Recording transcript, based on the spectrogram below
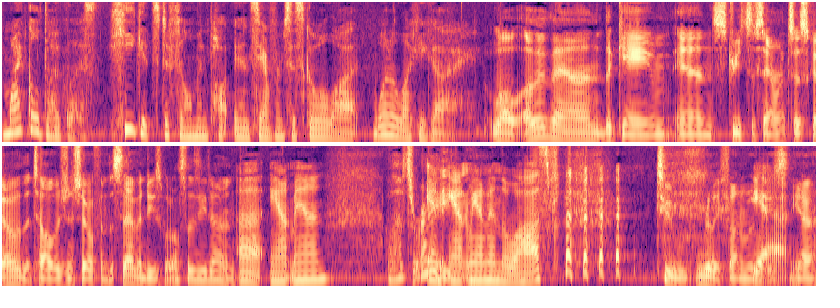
Michael Douglas. He gets to film in in San Francisco a lot. What a lucky guy. Well, other than the game and Streets of San Francisco, the television show from the seventies, what else has he done? Uh, Ant Man oh, that's right. and Ant Man and the Wasp. Two really fun movies. Yeah. Yeah.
